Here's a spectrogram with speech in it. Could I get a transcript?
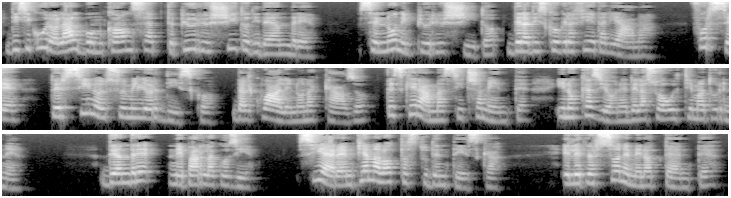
Di sicuro l'album concept più riuscito di De André, se non il più riuscito della discografia italiana. Forse persino il suo miglior disco, dal quale, non a caso, pescherà massicciamente in occasione della sua ultima tournée. De André ne parla così. Si era in piena lotta studentesca e le persone meno attente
